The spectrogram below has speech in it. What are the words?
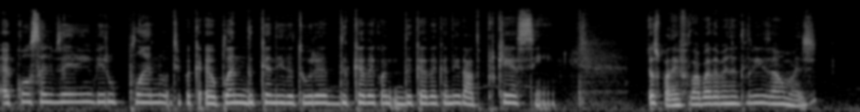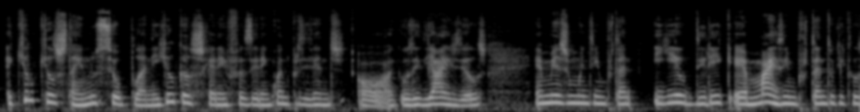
aconselho-vos a irem ver o plano, tipo, o plano de candidatura de cada, de cada candidato, porque é assim, eles podem falar bem, na televisão, mas aquilo que eles têm no seu plano e aquilo que eles querem fazer enquanto presidentes, ou os ideais deles, é mesmo muito importante e eu diria que é mais importante do que aquilo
